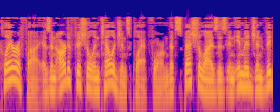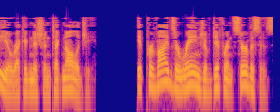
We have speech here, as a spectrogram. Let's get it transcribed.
Clarifai is an artificial intelligence platform that specializes in image and video recognition technology. It provides a range of different services,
